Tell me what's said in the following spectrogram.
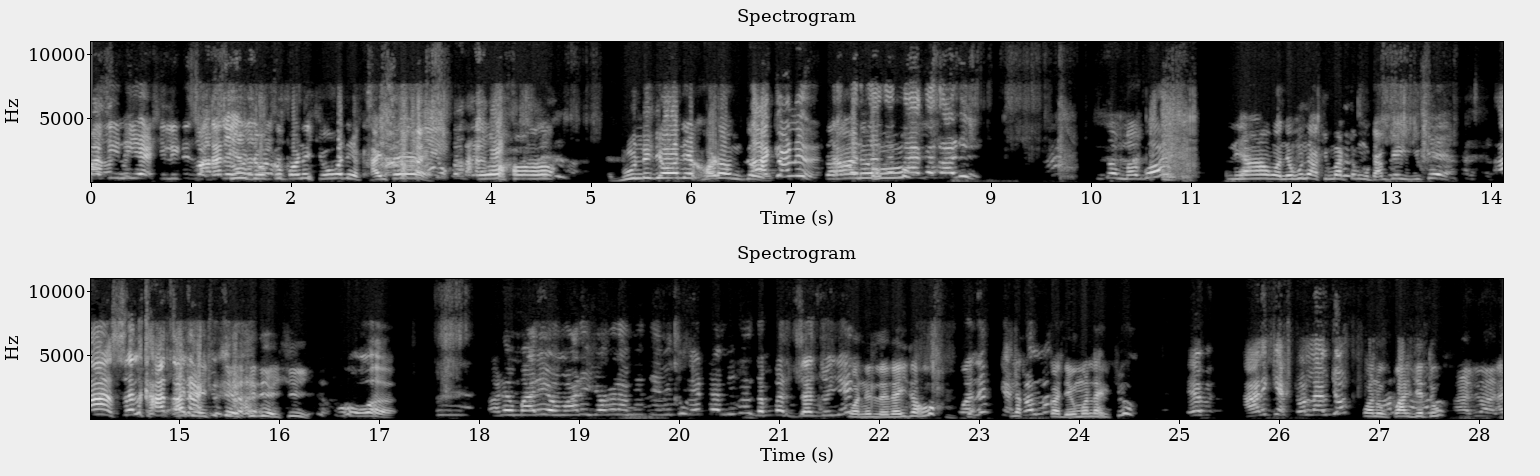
પાછી ની એસિડિટી વધારે શું જોક પણ કેવો દેખાય છે. ઓહો. બુંડ જેવો દેખાડો આમ તો. ને. તાણ. તો મગો? લ્યા ઓને હું નાખી માર તો મોટા પઈ ગયું કે આ અસલ ખાતા નાખ્યું દેશી દેશી. ઓવ અને મારી અમારી જોગણ અમે તેવી તુરેટ રમી છે જબરજસ્ત જોઈએ. કોને લઈ લઈ જાઉં કોને? કેસ્ટ્રોલમાં કદેવ મને લઈ છું. એ આની કેસ્ટ્રોલ લાવજો. કોને ઉપાડજે તું? આજુ, આજુ.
